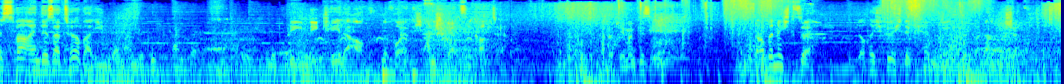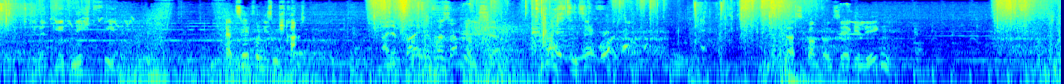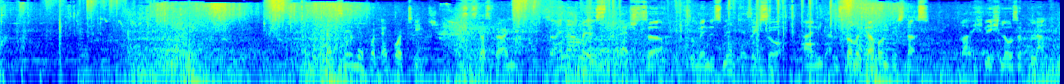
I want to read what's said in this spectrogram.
Es war ein Deserteur bei ihm, der mein Gesicht kannte. Ich schlitzte ihm die Kehle auf, bevor er mich anschwärzen konnte. Hat euch jemand gesehen? Glaube nicht, Sir. Doch ich fürchte, Kenway hat den Verdacht geschöpft. Ihm entgeht nicht viel. Erzählt von diesem Strand. Eine feine Versammlung, Sir. Meistens sehr voll. Das kommt uns sehr gelegen. Teach. Was ist das für ein Mann? Sein Name ist Thatch, Sir. Zumindest nennt er sich so. Ein ganz verrückter Hund ist das. Reichlich lose Planken.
